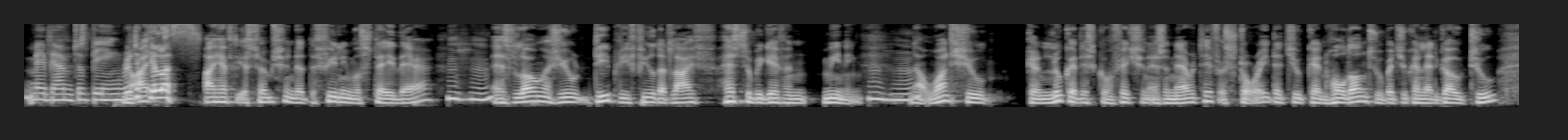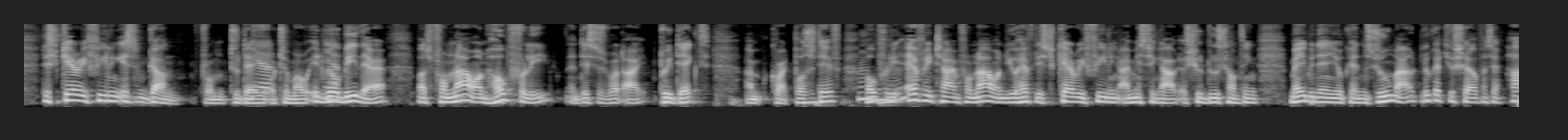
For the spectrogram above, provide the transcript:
maybe I'm just being No, I- ridiculous. I, have the assumption that the feeling will stay there Mm-hmm. as long as you deeply feel that life has to be given meaning. Mm-hmm. Now, once you can look at this conviction as a narrative, a story that you can hold on to, but you can let go too, the scary feeling isn't gone from today Yeah. or tomorrow. It Yeah. will be there. But from now on, hopefully, and this is what I predict, I'm quite positive. Hopefully, Mm-hmm. every time from now on, you have this scary feeling I'm missing out, I should do something. Maybe then you can zoom out, look at yourself, and say, ha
